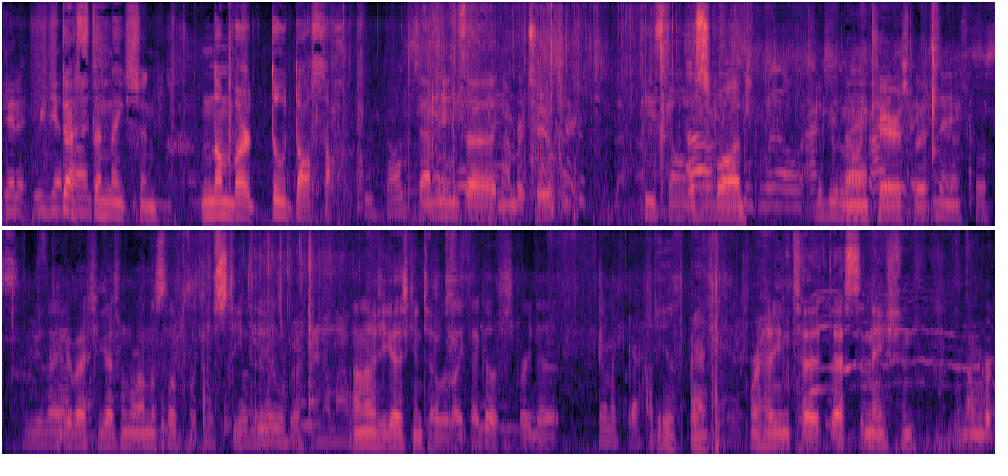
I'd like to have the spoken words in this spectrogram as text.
Get it. We get lunch. Destination number two dosa. That means uh, number two. He's going. The squad. Will No one cares, but yeah, that's cool. I'll get back to you guys when we're on the slopes. Look how steep that is, bro. I don't know if you guys can tell, but like that goes straight up. We're heading to destination number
